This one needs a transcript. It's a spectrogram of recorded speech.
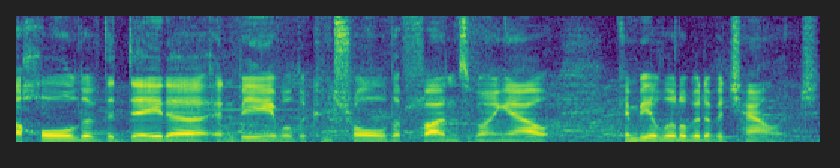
a hold of the data and being able to control the funds going out can be a little bit of a challenge.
